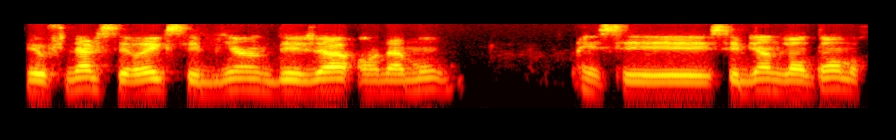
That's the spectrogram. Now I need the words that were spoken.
Mais au final, c'est vrai que c'est bien déjà en amont et c'est bien de l'entendre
